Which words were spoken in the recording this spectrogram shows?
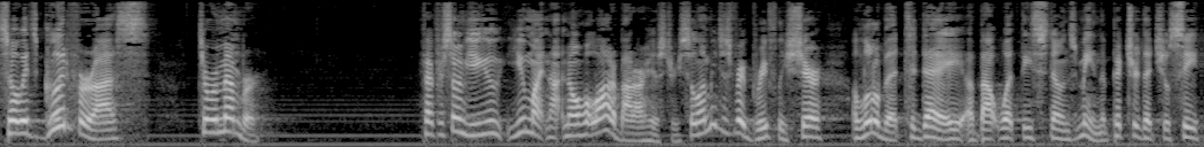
So it's good for us to remember. In fact, for some of you, you, you might not know a whole lot about our history. So let me just very briefly share a little bit today about what these stones mean. The picture that you'll see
